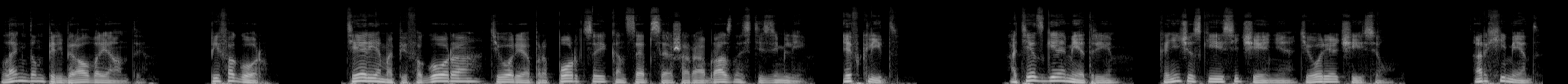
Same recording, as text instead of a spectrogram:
Лэнгдон перебирал варианты. Пифагор. Теорема Пифагора, теория пропорций, концепция шарообразности Земли. Эвклид. Отец геометрии, конические сечения, теория чисел. Архимед.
